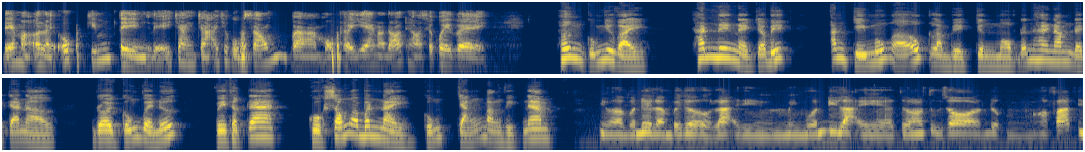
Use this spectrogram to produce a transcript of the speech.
để mà ở lại úc kiếm tiền để trang trải cho cuộc sống và một thời gian nào đó thì họ sẽ quay về. Hưng cũng như vậy thanh niên này cho biết anh chỉ muốn ở úc làm việc chừng 1 đến 2 năm để trả nợ rồi cũng về nước. Vì thật ra cuộc sống ở bên này cũng chẳng bằng Việt Nam. Nhưng mà vấn đề là bây giờ ở lại thì mình muốn đi lại cho nó tự do được hợp pháp thì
